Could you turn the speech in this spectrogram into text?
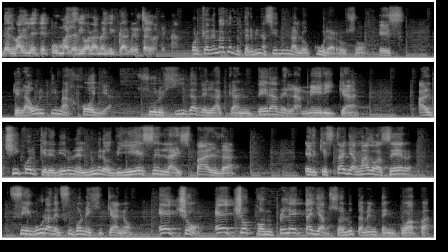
del baile que Puma le dio a la América en el Estadio Azteca. Porque además lo que termina siendo una locura, Russo, es que la última joya surgida de la cantera de la América, al chico al que le dieron el número 10 en la espalda, el que está llamado a ser figura del fútbol mexicano, hecho, hecho completa y absolutamente en cuapa,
